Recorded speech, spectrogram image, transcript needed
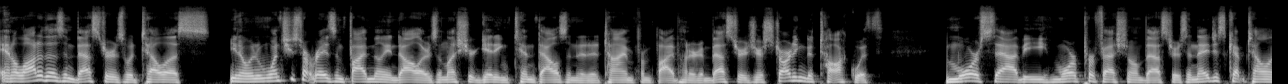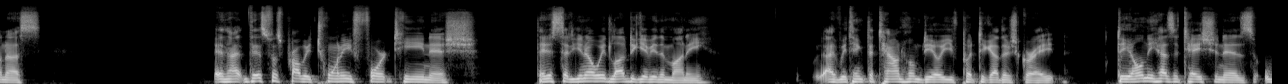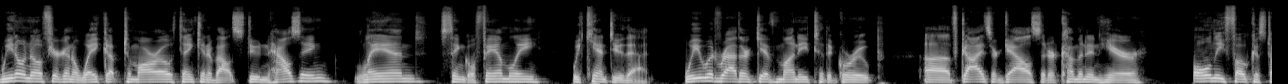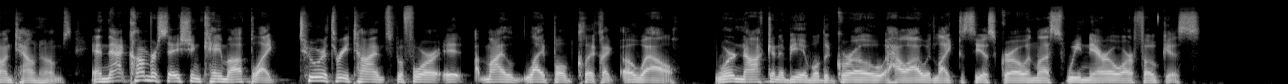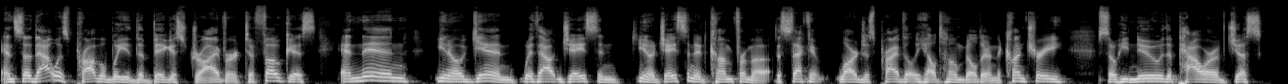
And a lot of those investors would tell us, you know, and once you start raising $5 million, unless you're getting 10,000 at a time from 500 investors, you're starting to talk with more savvy, more professional investors. And they just kept telling us, and I, this was probably 2014 ish. They just said, you know, we'd love to give you the money. We think the townhome deal you've put together is great. The only hesitation is we don't know if you're going to wake up tomorrow thinking about student housing, land, single family. We can't do that. We would rather give money to the group of guys or gals that are coming in here only focused on townhomes. And that conversation came up like two or three times before it my light bulb clicked like, "Oh wow, we're not going to be able to grow how I would like to see us grow unless we narrow our focus." And so that was probably the biggest driver to focus. And then, you know, again, without Jason, you know, Jason had come from a, the second largest privately held home builder in the country. So he knew the power of just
